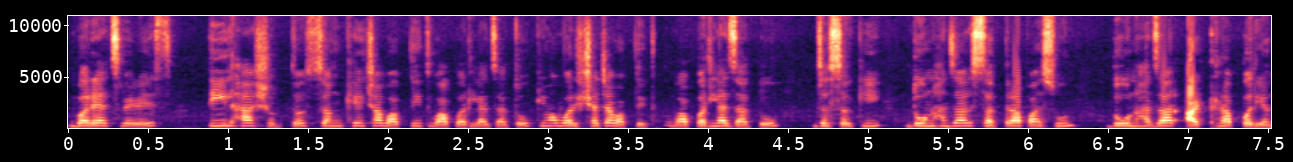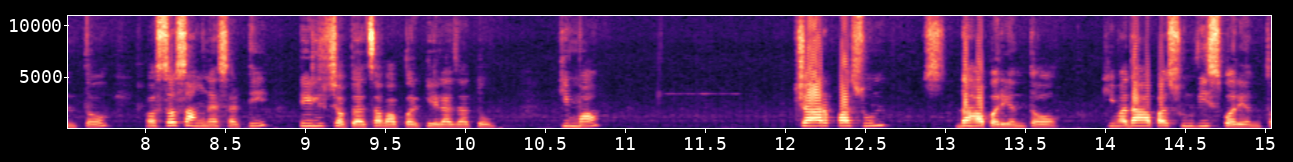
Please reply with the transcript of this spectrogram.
बऱ्याच वेळेस टील हा शब्द संख्येच्या बाबतीत वापरला जातो किंवा वर्षाच्या बाबतीत वापरला जातो जसं की दोन हजार सतरापासून दोन हजार अठरापर्यंत असं सांगण्यासाठी टील शब्दाचा वापर केला जातो. किंवा चारपासून दहापर्यंत किंवा दहापासून वीसपर्यंत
